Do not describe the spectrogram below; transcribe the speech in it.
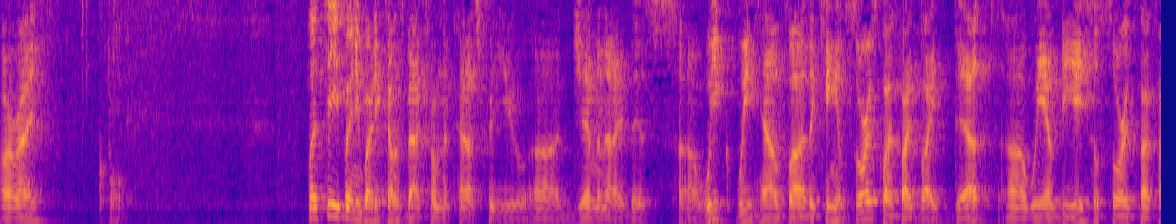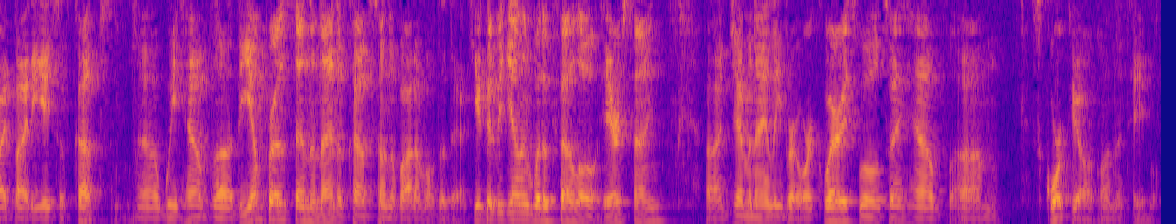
All right? Cool. Let's see if anybody comes back from the past for you, uh, Gemini, this uh, week. We have uh, the King of Swords clarified by Death. Uh, we have the Ace of Swords clarified by the Ace of Cups. Uh, we have uh, the Empress and the Nine of Cups on the bottom of the deck. You could be dealing with a fellow air sign, Gemini, Libra, or Aquarius. We also have um, Scorpio on the table.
